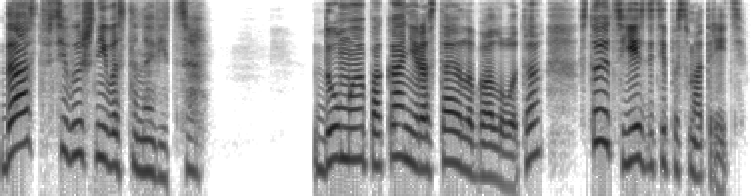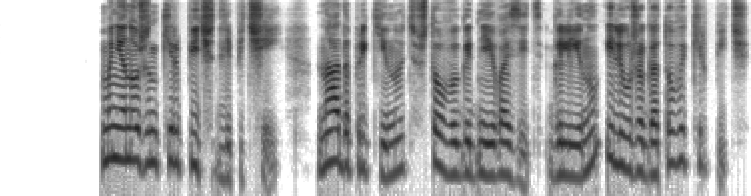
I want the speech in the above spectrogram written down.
Даст Всевышний восстановиться. Думаю, пока не растаяло болото, стоит съездить и посмотреть. Мне нужен кирпич для печей. Надо прикинуть, что выгоднее возить: глину или уже готовый кирпич.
